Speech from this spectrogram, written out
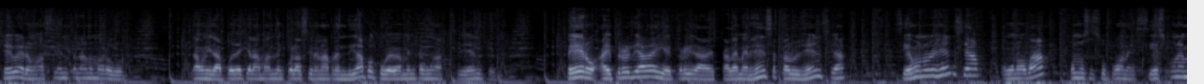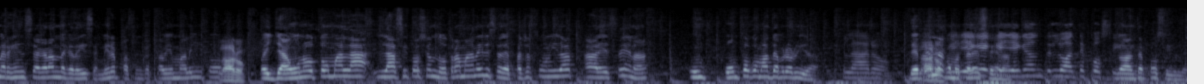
Chévere, un accidente en la número 2. La unidad puede que la manden con la sirena prendida porque obviamente es un accidente. Pero hay prioridades y hay prioridades. Está la emergencia, está la urgencia. Si es una urgencia, uno va como se supone. Si es una emergencia grande que te dice, mira, el paciente está bien malito, Claro. pues ya uno toma la, la situación de otra manera y se despacha su unidad a la escena un, un poco más de prioridad. Claro. Depende Claro. de cómo que, esté la llegue, que escena. lo antes posible. Lo antes posible.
